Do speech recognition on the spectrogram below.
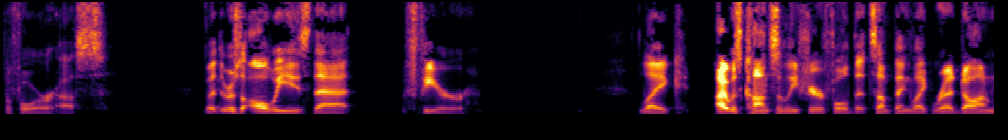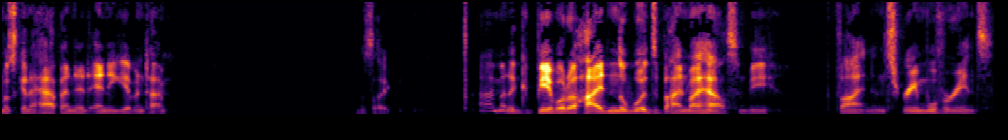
before us, but there was always that fear. Like I was constantly fearful that something like Red Dawn was going to happen at any given time. I was like, I'm going to be able to hide in the woods behind my house and be fine and scream Wolverines.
